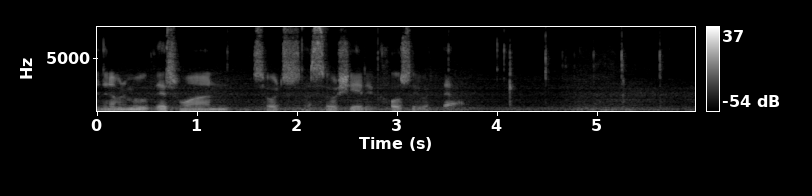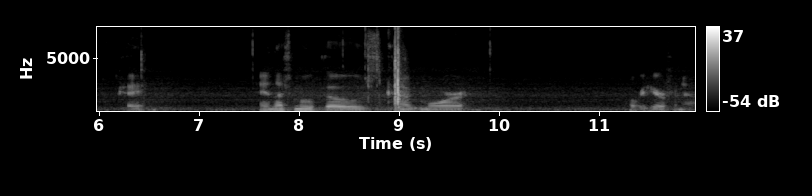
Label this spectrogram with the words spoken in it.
And then I'm going to move this one so it's associated closely with that. Okay. And let's move those kind of more over here for now.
